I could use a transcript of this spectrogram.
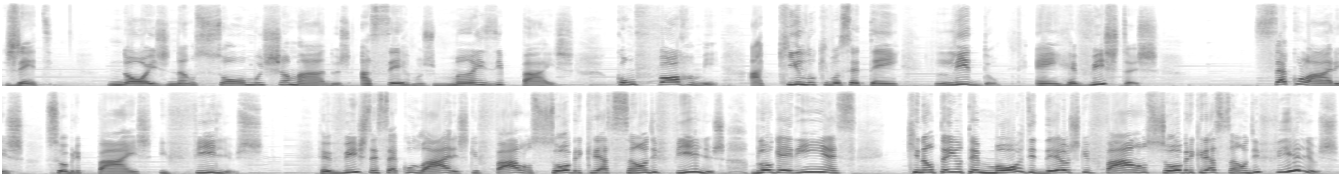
Gente, nós não somos chamados a sermos mães e pais conforme aquilo que você tem lido em revistas seculares sobre pais e filhos. Revistas seculares que falam sobre criação de filhos, blogueirinhas que não têm o temor de Deus que falam sobre criação de filhos.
